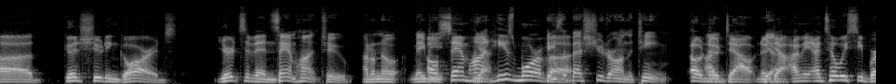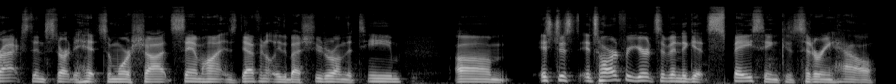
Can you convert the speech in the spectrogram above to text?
uh, good shooting guards. Yurtseven. Sam Hunt too. I don't know. Maybe oh, Sam Hunt. yeah. He's more of he's a the best shooter on the team. Oh, no I- doubt, no yeah. doubt. I mean, until we see Braxton start to hit some more shots, Sam Hunt is definitely the best shooter on the team. Um, it's just it's hard for Yurtseven to get spacing considering how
